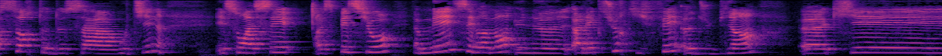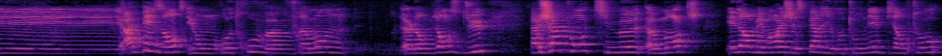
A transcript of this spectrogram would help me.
sortent de sa routine et sont assez euh, spéciaux. Mais c'est vraiment une, lecture qui fait euh, du bien, qui est apaisante et on retrouve vraiment l'ambiance du Japon qui me manque énormément et j'espère y retourner bientôt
